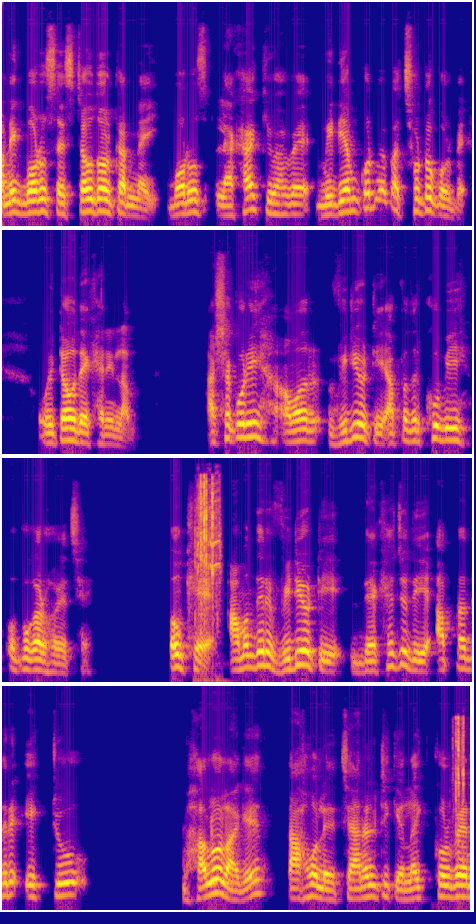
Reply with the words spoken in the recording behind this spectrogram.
অনেক বড় সাইজটাও দরকার নাই, বড় লেখা কীভাবে মিডিয়াম করবে বা ছোট করবে, ওইটাও দেখে নিলাম। আশা করি আমার ভিডিওটি আপনাদের খুবই উপকার হয়েছে। ওকে, আমাদের ভিডিওটি দেখে যদি আপনাদের একটু ভালো লাগে, তাহলে চ্যানেলটিকে লাইক করবেন,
